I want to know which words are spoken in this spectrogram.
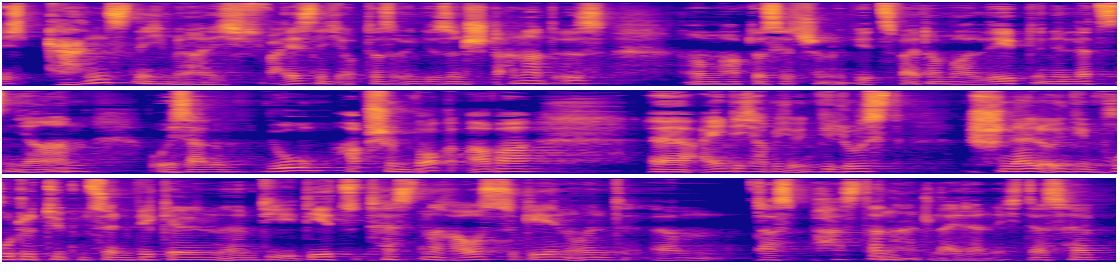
ich kann es nicht mehr. Ich weiß nicht, ob das irgendwie so ein Standard ist. Ähm, habe das jetzt schon irgendwie zweiter Mal erlebt in den letzten Jahren, wo ich sage, jo, hab schon Bock, aber äh, eigentlich habe ich irgendwie Lust, schnell irgendwie einen Prototypen zu entwickeln, ähm, die Idee zu testen, rauszugehen und ähm, das passt dann halt leider nicht. Deshalb,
